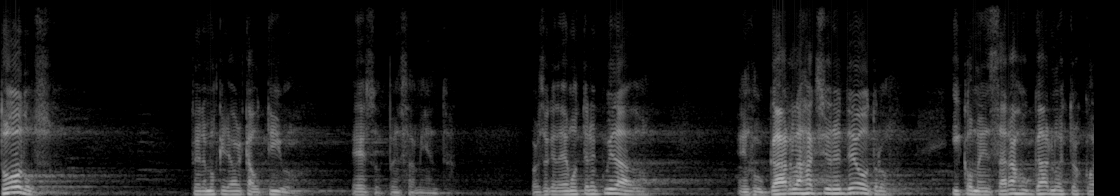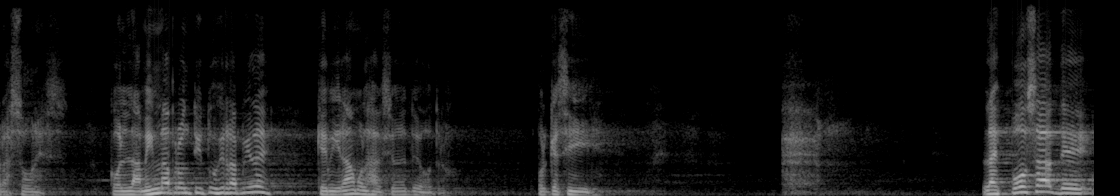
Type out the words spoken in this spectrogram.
todos tenemos que llevar cautivo esos pensamientos. Por eso que debemos tener cuidado en juzgar las acciones de otros y comenzar a juzgar nuestros corazones con la misma prontitud y rapidez que miramos las acciones de otros. Porque si la esposa de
